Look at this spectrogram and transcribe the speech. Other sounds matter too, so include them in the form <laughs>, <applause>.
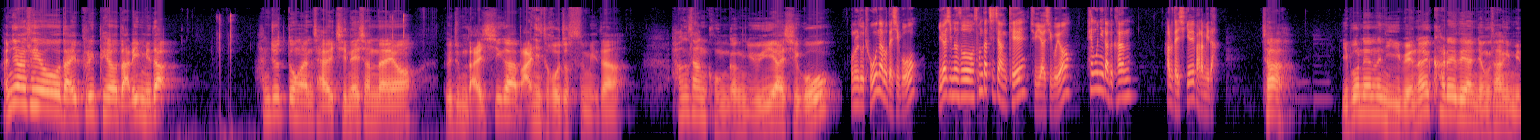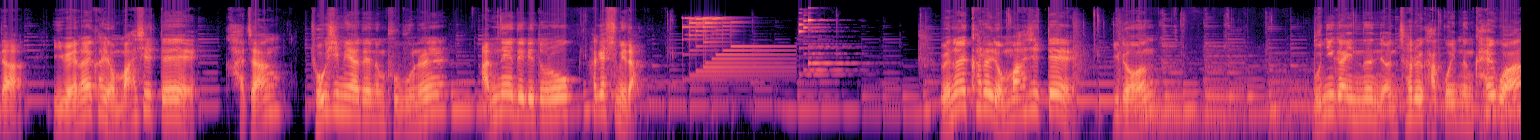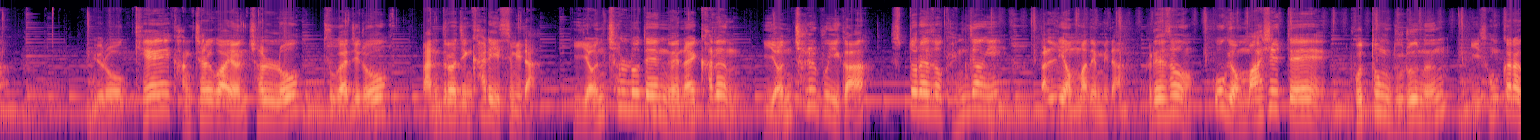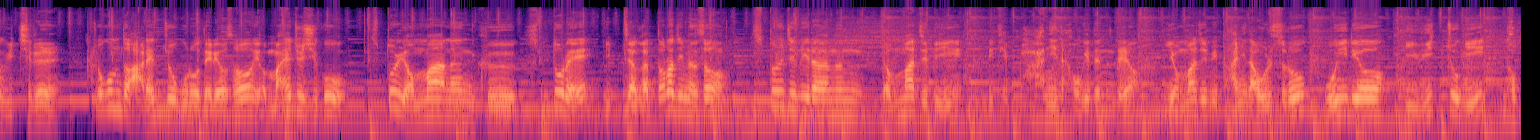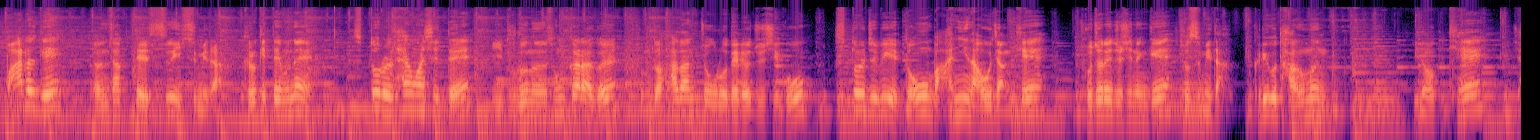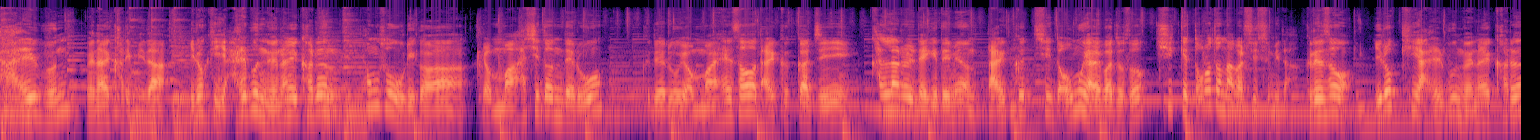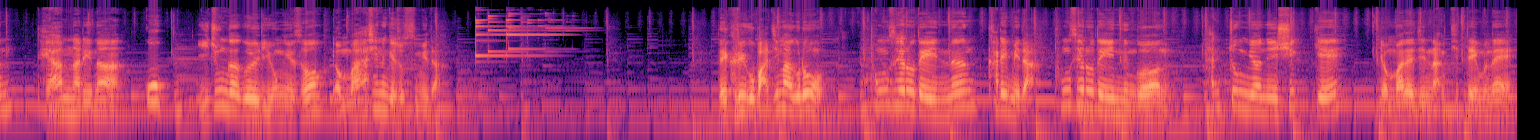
안녕하세요. 나이프 리페어 나리입니다. 한 주 동안 잘 지내셨나요? 요즘 날씨가 많이 더워졌습니다. 항상 건강 유의하시고 오늘도 좋은 하루 되시고 일하시면서 손 다치지 않게 주의하시고요. 행운이 가득한 하루 되시길 바랍니다. 자 이번에는 이 외날칼에 대한 영상입니다. 이 외날칼 연마 하실 때 가장 조심해야 되는 부분을 안내해 드리도록 하겠습니다. 외날칼을 연마하실 때 이런 무늬가 있는 연철을 갖고 있는 칼과 이렇게 강철과 연철로 두 가지로 만들어진 칼이 있습니다. 이 연철로 된 외날 칼은 이 연철 부위가 숫돌에서 굉장히 빨리 연마됩니다. 그래서 꼭 연마하실 때 보통 누르는 이 손가락 위치를 조금 더 아래쪽으로 내려서 연마해 주시고 숫돌 연마하는 그 숫돌의 입자가 떨어지면서 숫돌즙이라는 연마즙이 이렇게 많이 나오게 되는데요. 이 연마즙이 많이 나올수록 오히려 이 위쪽이 더 빠르게 연삭될 수 있습니다. 그렇기 때문에 숫돌을 사용하실 때 이 누르는 손가락을 좀 더 하단 쪽으로 내려주시고 숫돌즙이 너무 많이 나오지 않게 조절해 주시는 게 좋습니다. 그리고 다음은 이렇게 얇은 외날 칼입니다. 이렇게 얇은 외날 칼은 평소 우리가 연마 하시던 대로 그대로 연마해서 날 끝까지 칼날을 내게 되면 날 끝이 너무 얇아져서 쉽게 떨어져 나갈 수 있습니다. 그래서 이렇게 얇은 외날 칼은 대합날이나 꼭 이중각을 이용해서 연마하시는 게 좋습니다. 네 그리고 마지막으로 통세로 되어 있는 칼입니다. 통세로 되어 있는 건 한쪽 면이 쉽게 연마되지는 않기 때문에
